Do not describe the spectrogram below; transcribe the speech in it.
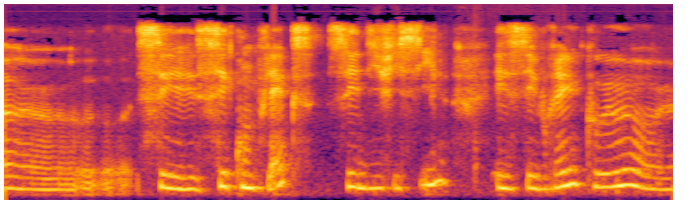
euh, c'est complexe, c'est difficile, et c'est vrai que euh,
